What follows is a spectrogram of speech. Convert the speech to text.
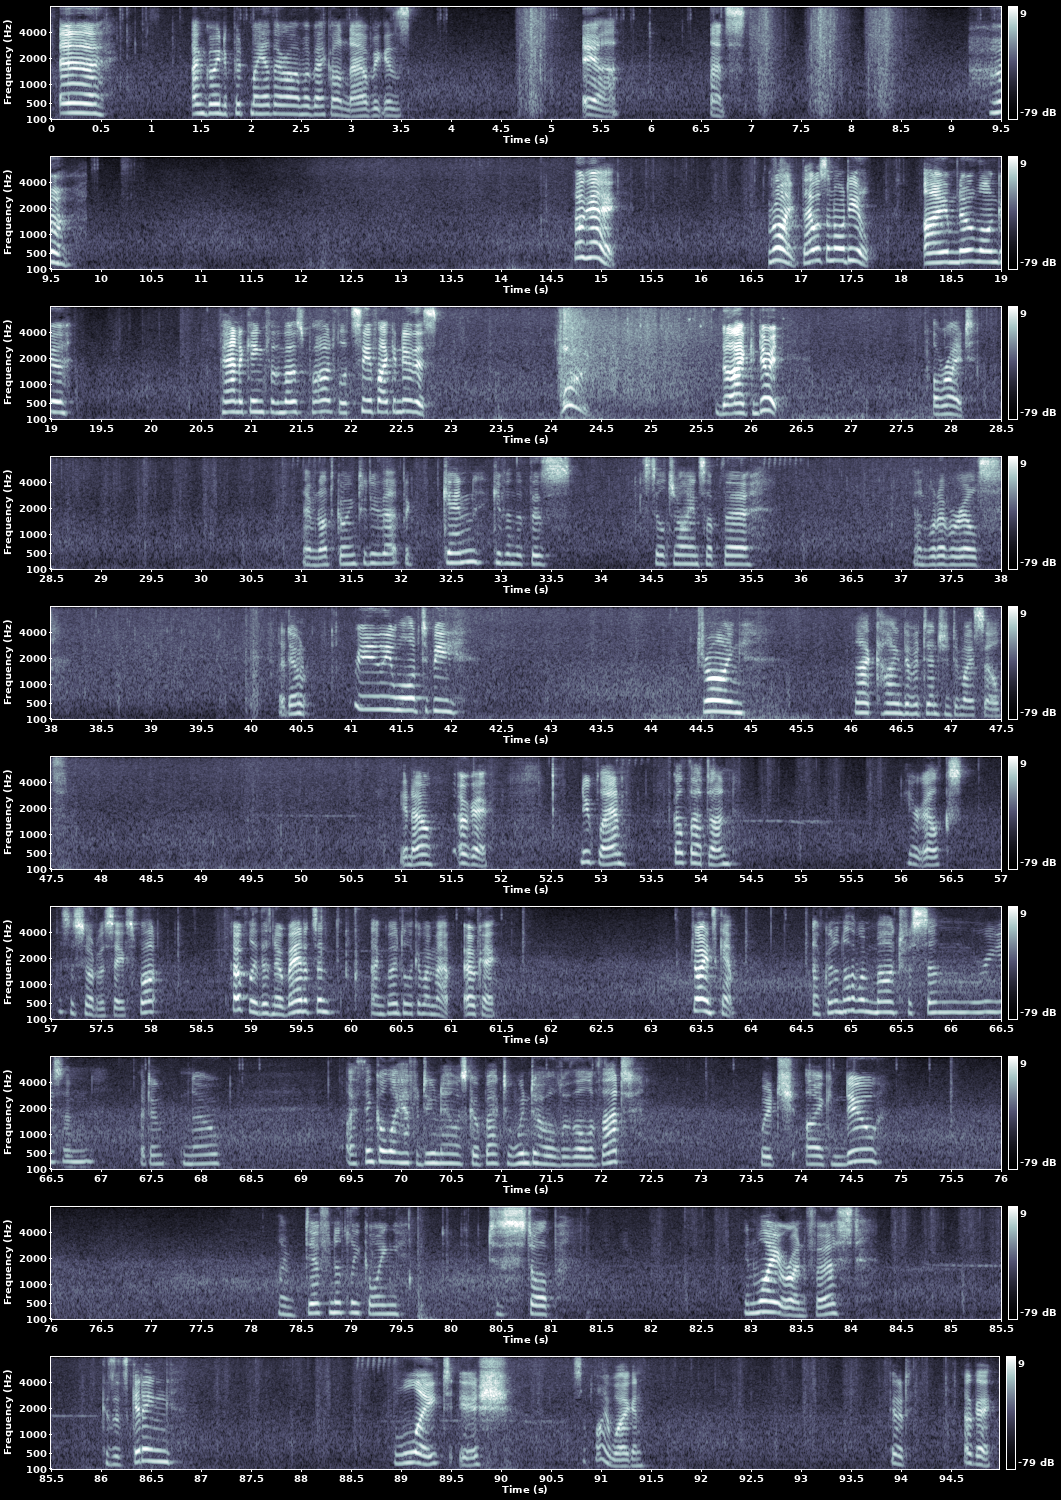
Uh, I'm going to put my other armor back on now because, yeah, that's. Huh. okay. Right, that was an ordeal. I am no longer panicking for the most part. Let's see if I can do this. I can do it. Alright. I'm not going to do that again, given that there's still giants up there. And whatever else. I don't really want to be drawing that kind of attention to myself. You know? Okay. New plan. Got that done. Here, Elks. This is sort of a safe spot. Hopefully there's no bandits in- I'm going to look at my map. Okay. Giants camp. I've got another one marked for some reason. I don't know. I think all I have to do now is go back to Winterhold with all of that. Which I can do. I'm definitely going to stop in Whiterun first. Because it's getting late-ish. Supply wagon. Good. Okay.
